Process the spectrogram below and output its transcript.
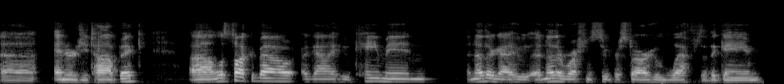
uh, energy topic. Uh, let's talk about a guy who came in, another guy who, another Russian superstar who left the game.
